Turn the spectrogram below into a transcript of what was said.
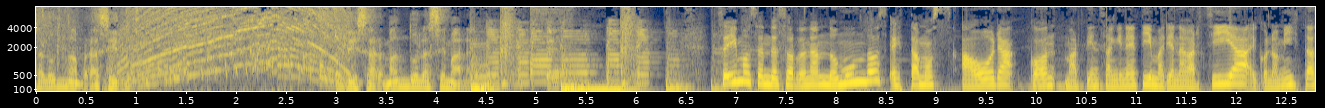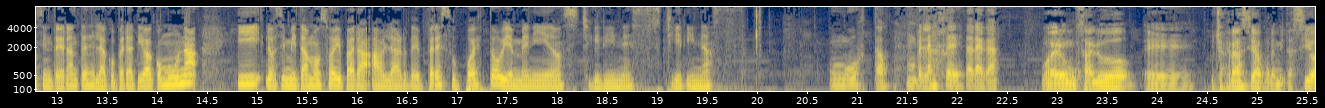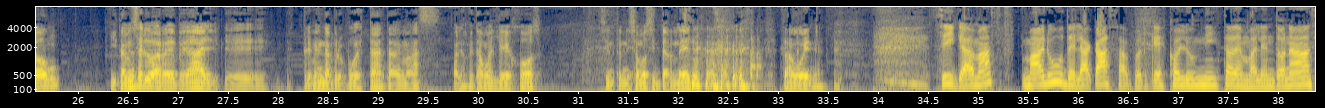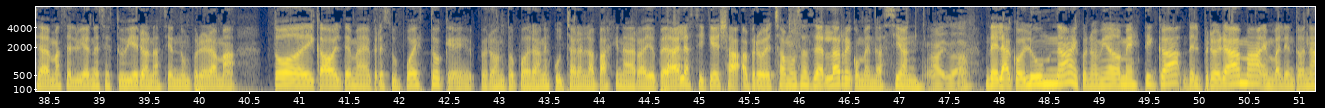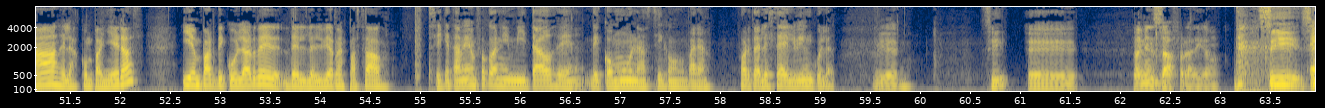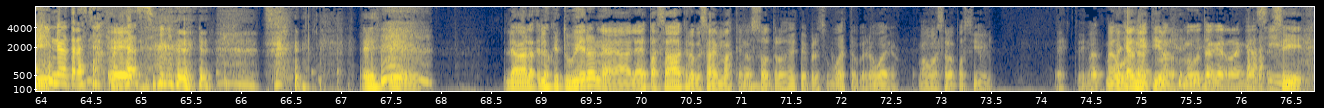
Salud Brasil. Desarmando la semana. Seguimos en Desordenando Mundos. Estamos ahora con Martín Sanguinetti, Mariana García, economistas, integrantes de la cooperativa comuna, y los invitamos hoy para hablar de presupuesto. Bienvenidos, chiquilines, chiquilinas. Un gusto, un placer estar acá. Bueno, un saludo, eh, muchas gracias por la invitación y también saludo a Radio Pedal, que es tremenda propuesta, está además, para los que estamos lejos, sintonizamos internet, está buena. Sí, que además Maru de la casa, porque es columnista de Envalentonadas y además el viernes estuvieron haciendo un programa todo dedicado al tema de presupuesto que pronto podrán escuchar en la página de Radio Pedal, así que ya aprovechamos a hacer la recomendación Ahí va. de la columna Economía Doméstica, del programa Envalentonadas de las compañeras y en particular del del viernes pasado. Sí, que también fue con invitados de, de comuna, así como para fortalecer el vínculo. Bien. Sí, eh, Están en zafra, digamos. sí, sí. En otra zafra, Eh, sí. este, la verdad, los que estuvieron la, la vez pasada creo que saben más que nosotros de este presupuesto, pero bueno, vamos a hacer lo posible. Este, Me, me hay que gusta, admitirlo. me, me gusta que arranque así. Sí.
